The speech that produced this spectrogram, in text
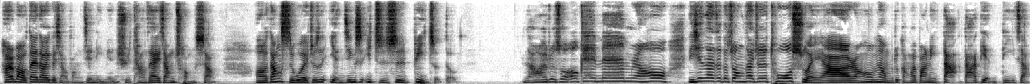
还是把我带到一个小房间里面去，躺在一张床上。啊，当时我也就是眼睛是一直是闭着的，然后他就说 OK，ma'am，然后你现在这个状态就是脱水啊，然后那我们就赶快帮你打打点滴这样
